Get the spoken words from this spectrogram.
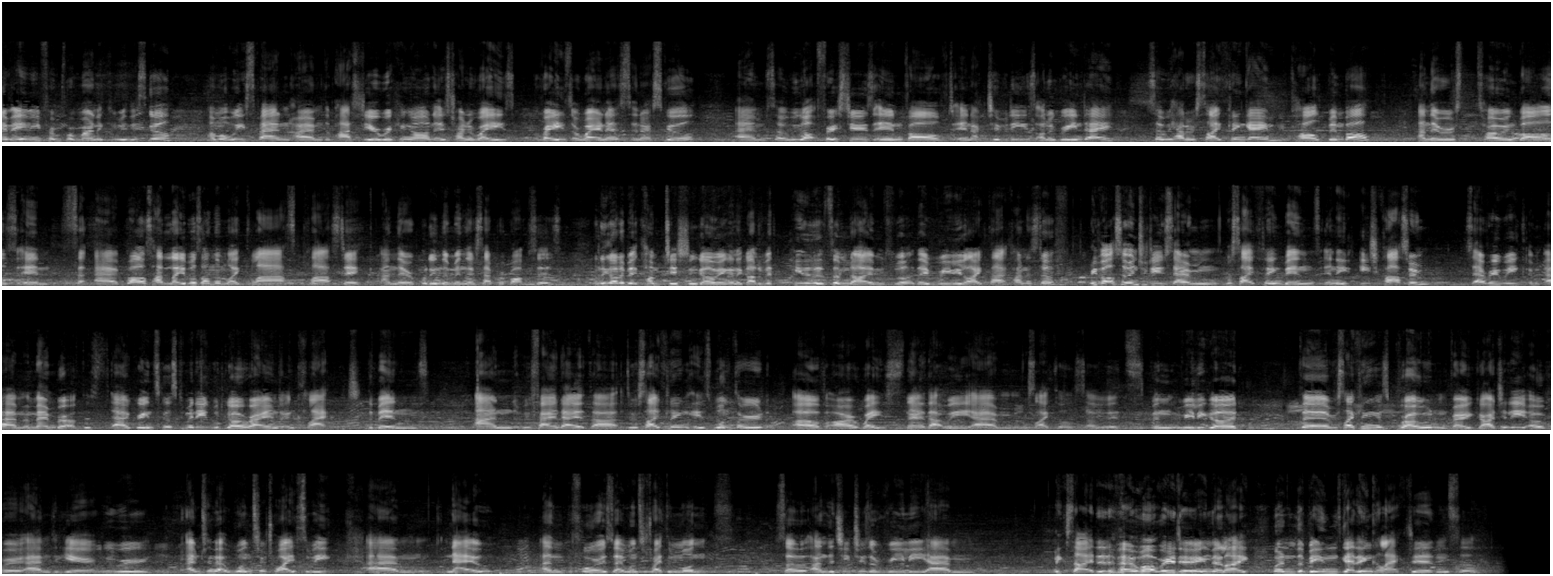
I'm Amy from Portmarnock Community School, and what we spent um, the past year working on is trying to raise raise awareness in our school. Um, so we got first years involved in activities on a green day. So we had a recycling game called Bin Ball, and they were throwing balls in. Uh, balls had labels on them like glass, plastic, and they were putting them in their separate boxes. And they got a bit competition going, and it got a bit heated at sometimes, but they really liked that kind of stuff. We've also introduced um, recycling bins in each classroom. So every week, um, a member of the uh, Green Schools Committee would go around and collect the bins. And we found out that the recycling is one third of our waste now that we um, recycle. So it's been really good. The recycling has grown very gradually over um, the year. We were I'm about once or twice a week um, now, and before it was about once or twice a month. So, and the teachers are really um, excited about what we're doing. They're like, when the bins getting collected and stuff.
